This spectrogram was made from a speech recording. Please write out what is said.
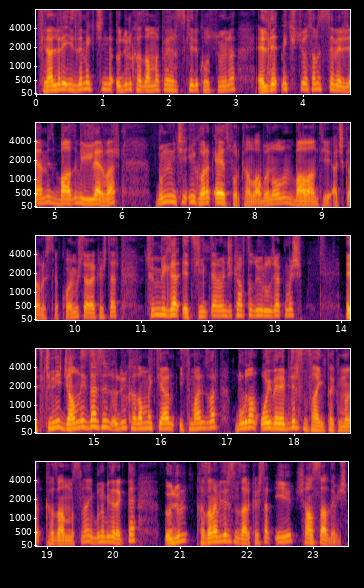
Finalleri izlemek için de ödül kazanmak ve hırsız kedi kostümünü elde etmek istiyorsanız size vereceğimiz bazı bilgiler var. Bunun için ilk olarak e-spor kanalına abone olun. Bağlantıyı açıklama listesine koymuşlar arkadaşlar. Tüm bilgiler etkinlikten önceki hafta duyurulacakmış. Etkinliği canlı izlerseniz ödül kazanma ihtimal- ihtimaliniz var. Buradan oy verebilirsiniz hangi takımı kazanmasına. Bunu bilerek de ödül kazanabilirsiniz arkadaşlar. İyi şanslar demiş.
